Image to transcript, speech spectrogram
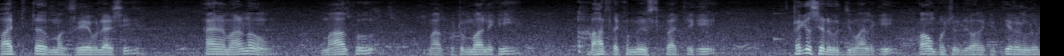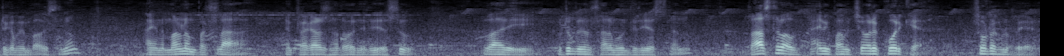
పార్టీతో మాకు శ్రేయభిలాషి. ఆయన మరణం మాకు మా కుటుంబానికి భారత కమ్యూనిస్ట్ పార్టీకి ప్రగతిశీల ఉద్యమాలకి వామపక్ష ఉద్యమాలకి తీరని లోటుగా మేము భావిస్తున్నాం. ఆయన మరణం పట్ల నేను ప్రకాశం సందర్భంగా తెలియజేస్తూ వారి కుటుంబ సానుభూతి తెలియజేస్తున్నాను. రాష్ట్ర ఆయనకి పాపం చివరి కోరిక చూడకుండా పోయాడు.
